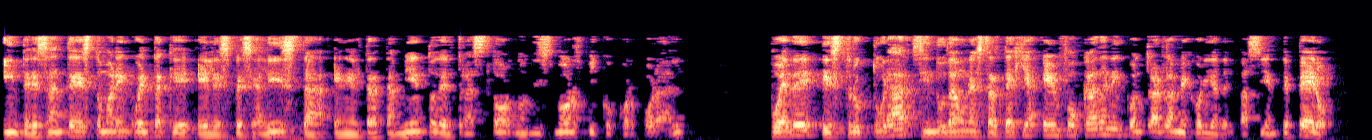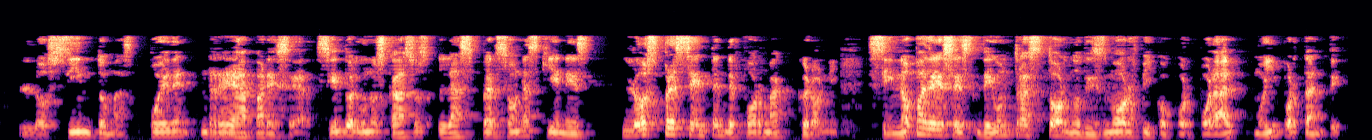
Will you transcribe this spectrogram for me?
Interesante es tomar en cuenta que el especialista en el tratamiento del trastorno dismórfico corporal puede estructurar sin duda una estrategia enfocada en encontrar la mejoría del paciente, pero los síntomas pueden reaparecer, siendo algunos casos las personas quienes los presenten de forma crónica. Si no padeces de un trastorno dismórfico corporal, muy importante,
